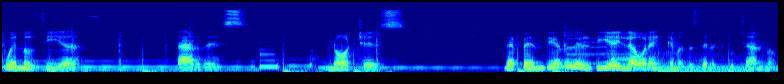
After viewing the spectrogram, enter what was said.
Buenos días, tardes, noches, dependiendo del día y la hora en que nos estén escuchando.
